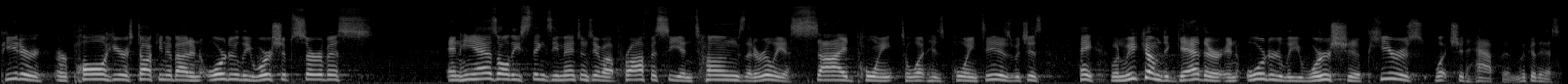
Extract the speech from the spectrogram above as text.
Peter or Paul here is talking about an orderly worship service. And he has all these things he mentions here about prophecy and tongues that are really a side point to what his point is, which is hey, when we come together in orderly worship, here's what should happen. Look at this.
